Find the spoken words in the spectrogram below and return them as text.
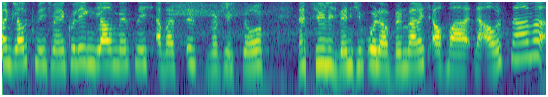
Man glaubt es mir nicht, meine Kollegen glauben es nicht, aber es ist wirklich so. Natürlich, wenn ich im Urlaub bin, mache ich auch mal eine Ausnahme.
